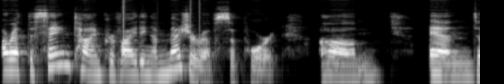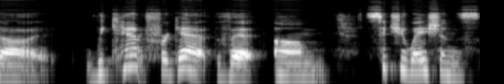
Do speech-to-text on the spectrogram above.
are at the same time providing a measure of support. Um, and uh, we can't forget that um, situations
